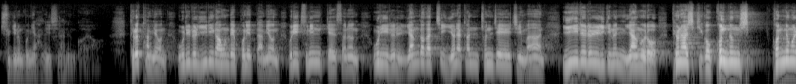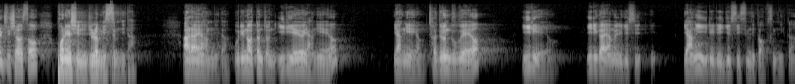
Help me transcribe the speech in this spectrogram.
죽이는 분이 아니시라는 거예요. 그렇다면 우리를 이리 가운데 보냈다면 우리 주님께서는 우리를 양과 같이 연약한 존재이지만 이리를 이기는 양으로 변화시키고 권능식 권능을 주셔서 보내시는 줄로 믿습니다. 알아야 합니다. 우리는 어떤 존 일이에요, 양이에요? 양이에요. 저들은 누구예요? 일이에요. 일이가 양을 이길 수 양이 일이를 이길 수 있습니까? 없습니까?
